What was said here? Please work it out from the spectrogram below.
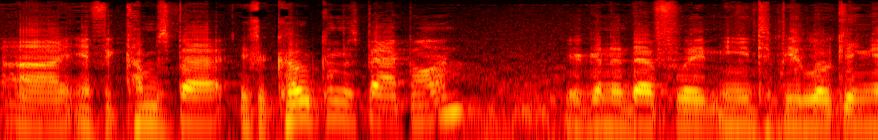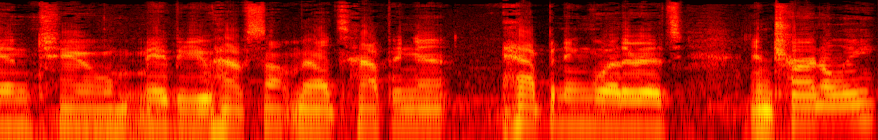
Uh, if it comes back, if your code comes back on, you're going to definitely need to be looking into maybe you have something else happening, happening whether it's internally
